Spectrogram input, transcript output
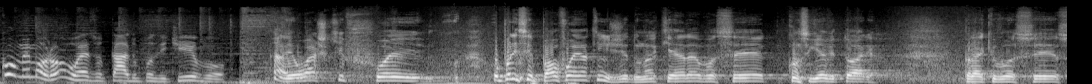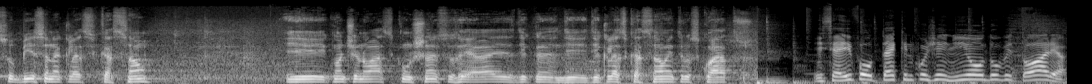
comemorou o resultado positivo. Ah, eu acho que foi. O principal foi atingido, né? que era você conseguir a vitória para que você subisse na classificação e continuasse com chances reais de, de, de classificação entre os quatro. Esse aí foi o técnico Geninho do Vitória.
